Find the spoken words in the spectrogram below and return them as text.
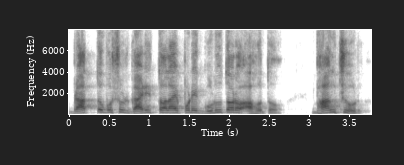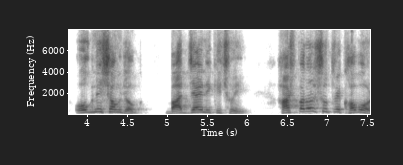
ব্রাত্য বসুর গাড়ির তলায় পড়ে গুরুতর আহত। ভাঙচুর, অগ্নিসংযোগ, বাদ যায়নি কিছুই। হাসপাতাল সূত্রে খবর,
